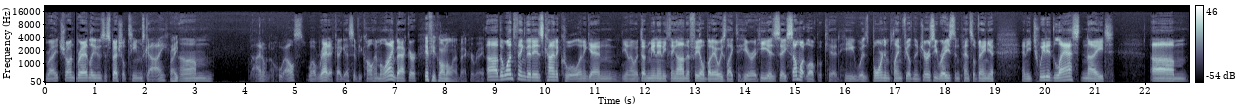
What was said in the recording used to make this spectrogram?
Right. Shaun Bradley, who's a special teams guy. Right. Um, I don't know who else. Well, Reddick, I guess, if you call him a linebacker. If you call him a linebacker, right. Uh, the one thing that is kind of cool, and again, you know, it doesn't mean anything on the field, but I always like to hear it. He is a somewhat local kid. He was born in Plainfield, New Jersey, raised in Pennsylvania, and he tweeted last night. Um,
